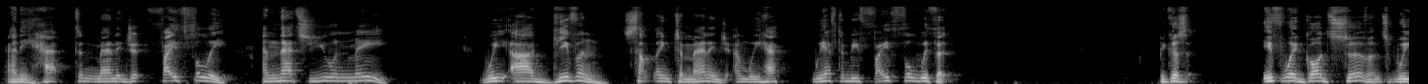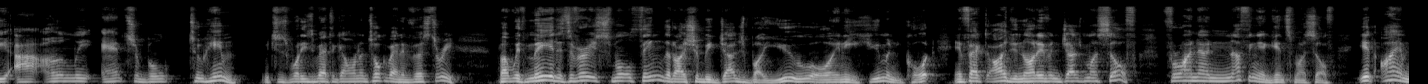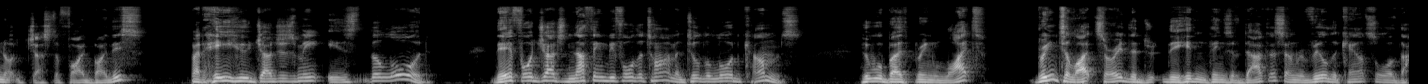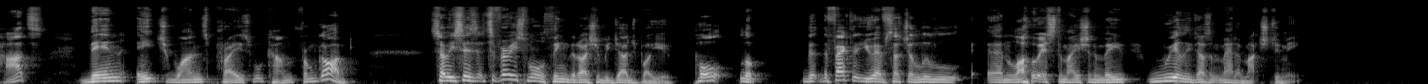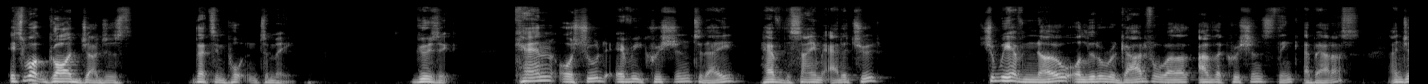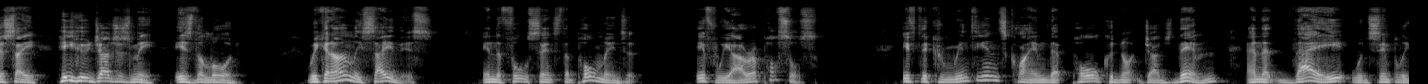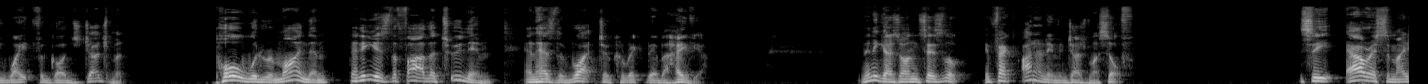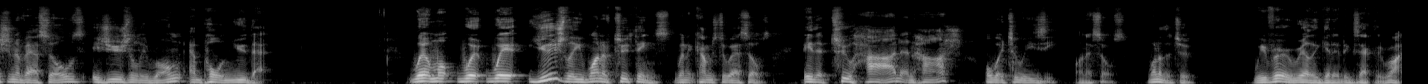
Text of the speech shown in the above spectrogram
And he had to manage it faithfully. And that's you and me. We are given something to manage and we have, we have to be faithful with it. Because if we're God's servants, we are only answerable to him, which is what he's about to go on and talk about in verse three. But with me, it is a very small thing that I should be judged by you or any human court. In fact, I do not even judge myself, for I know nothing against myself. Yet I am not justified by this. But he who judges me is the Lord. Therefore judge nothing before the time until the Lord comes, who will both bring light, bring to light, sorry, the, the hidden things of darkness and reveal the counsel of the hearts. Then each one's praise will come from God. So he says, it's a very small thing that I should be judged by you. Paul, look, the, the fact that you have such a little and low estimation of me really doesn't matter much to me. It's what God judges that's important to me. Guzik, can or should every Christian today have the same attitude? Should we have no or little regard for what other Christians think about us and just say, he who judges me is the Lord? We can only say this in the full sense that Paul means it, if we are apostles. If the Corinthians claimed that Paul could not judge them and that they would simply wait for God's judgment, Paul would remind them that he is the father to them and has the right to correct their behavior. And then he goes on and says, look, in fact, I don't even judge myself. See, our estimation of ourselves is usually wrong, and Paul knew that we're, we're, we're usually one of two things when it comes to ourselves. Either too hard and harsh or we're too easy on ourselves. One of the two. We very rarely get it exactly right.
